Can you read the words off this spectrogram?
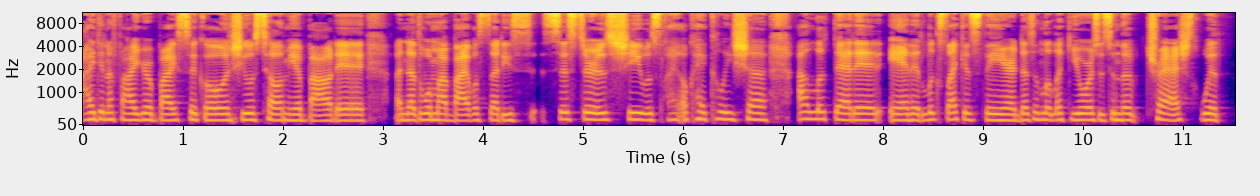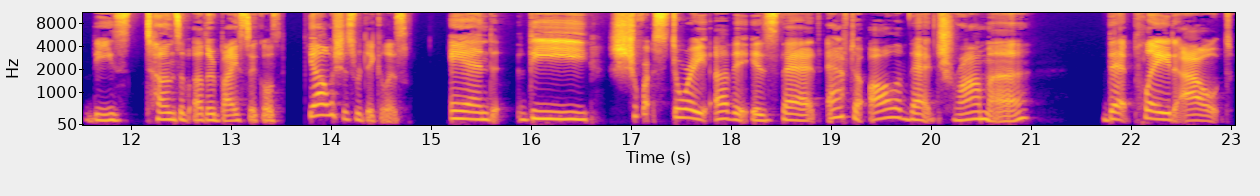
identify your bicycle. And she was telling me about it. Another one of my Bible studies sisters, she was like, okay, Kelicia, I looked at it and it looks like it's there. It doesn't look like yours. It's in the trash with these tons of other bicycles. Y'all was just ridiculous. And the short story of it is that after all of that drama that played out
